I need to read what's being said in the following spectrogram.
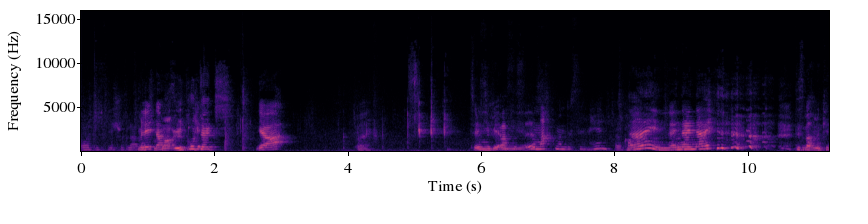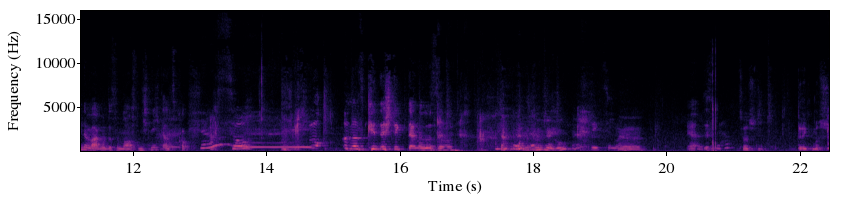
Oh, das ist die Schokolade. Melanie, sogar darf ich- Ökotex. Ja. Wisst ihr, was es Amelie. Wo ist? macht man das denn hin? Nein, nein, nein, nein. Das machen wir im Kinderwagen oder so Maus, nicht, nicht ans Kopf. Ach so. Und das Kind erstickt dann oder so. Das ist ja gut. Leg sie mal. Ja, Ja, das, sonst trägt man es so.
